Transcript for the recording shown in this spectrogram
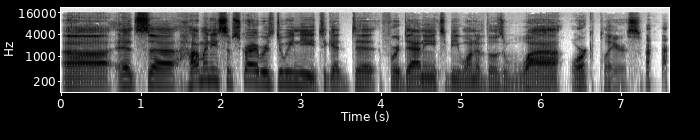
Uh, it's uh, how many subscribers do we need to get uh, for Danny to be one of those WA orc players?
